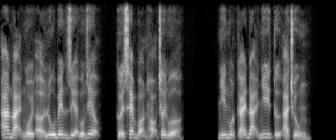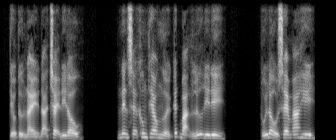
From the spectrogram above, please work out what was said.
An lại ngồi ở lưu bên rìa uống rượu, cười xem bọn họ chơi đùa. Nhìn một cái đại nhi tử A Trung, tiểu tử này đã chạy đi đâu. Nên sẽ không theo người kết bạn lữ đi đi. Túi đầu xem A Hi,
